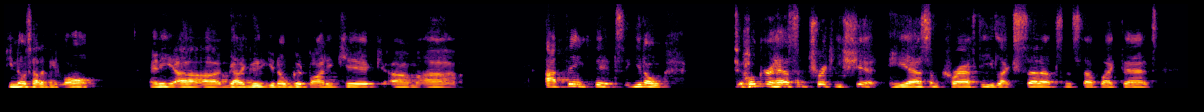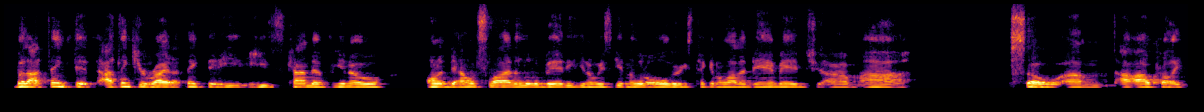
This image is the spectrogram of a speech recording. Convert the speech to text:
he knows how to be long, and he uh, uh, got a good, you know, good body kick. Um, uh, I think that you know, Hooker has some tricky shit. He has some crafty like setups and stuff like that. But I think that I think you're right. I think that he he's kind of you know on a downslide a little bit. You know, he's getting a little older. He's taking a lot of damage. Um, uh, so um, I'll probably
